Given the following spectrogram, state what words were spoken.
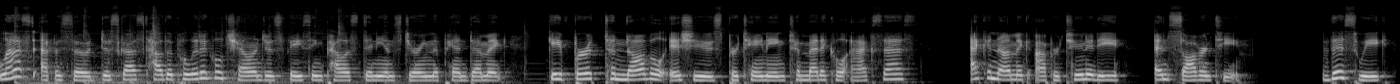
Last episode discussed how the political challenges facing Palestinians during the pandemic gave birth to novel issues pertaining to medical access, economic opportunity, and sovereignty. This week,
